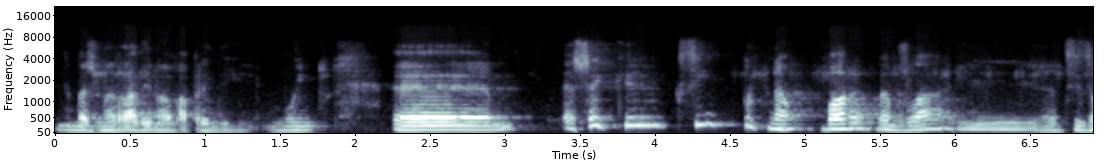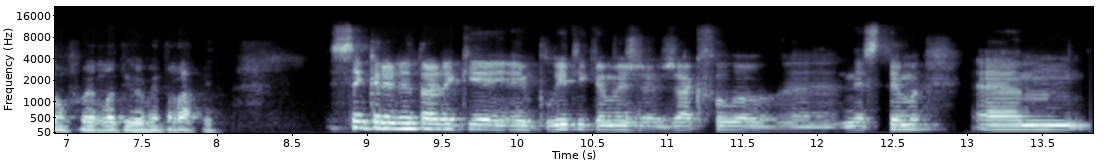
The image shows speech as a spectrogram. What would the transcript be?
mas na rádio nova aprendi muito achei que, que, sim, porque não? Bora, vamos lá, e a decisão foi relativamente rápida. Sem querer entrar aqui em, em política, mas já que falou uh, nesse tema, um,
